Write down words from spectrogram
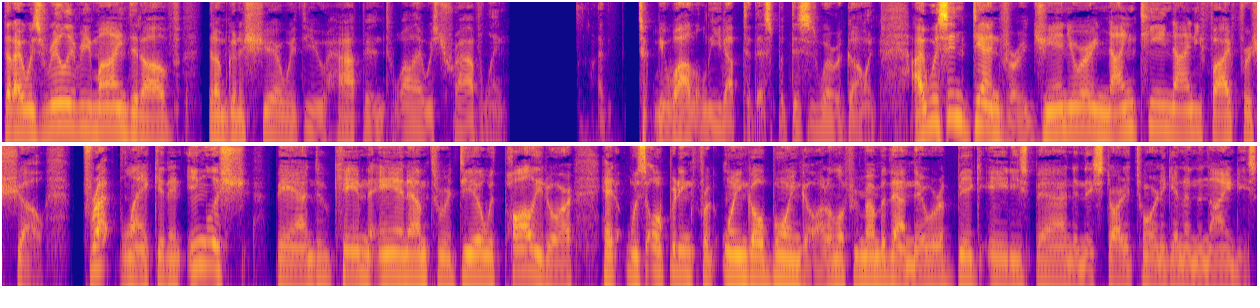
that I was really reminded of that I'm going to share with you happened while I was traveling took me a while to lead up to this, but this is where we're going. I was in Denver in January 1995 for a show. Fret Blanket, an English band who came to A&M through a deal with Polydor, had was opening for Oingo Boingo. I don't know if you remember them. They were a big 80s band and they started touring again in the 90s.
